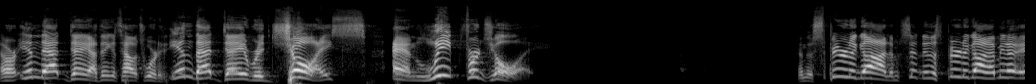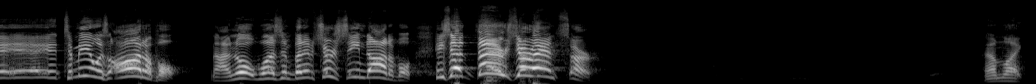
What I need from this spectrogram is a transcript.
or in that day i think it's how it's worded in that day rejoice and leap for joy and the Spirit of God, I'm sitting in the Spirit of God. I mean, it, it, to me, it was audible. Now, I know it wasn't, but it sure seemed audible. He said, There's your answer. And I'm like,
